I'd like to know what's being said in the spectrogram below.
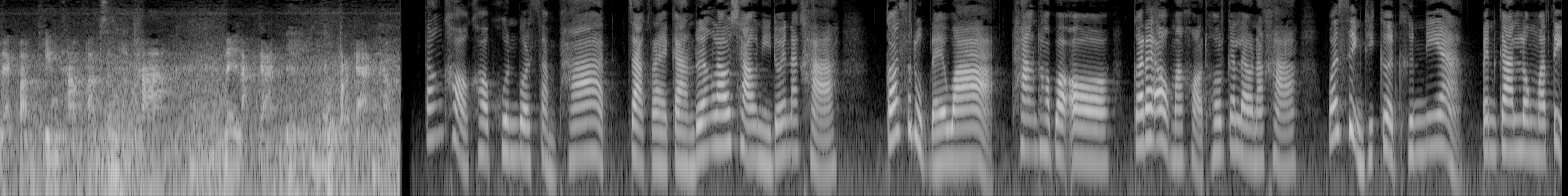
และความเที่ยงธรรมความเสมอภาคในหลักการเดิมทุกประการครับต้อง ขอขอบคุณบทสัมภาษณ์ จากรายการเรื่องเล่าเช้านี้ด้วยนะคะ ก็สรุปได้ว่าทางทบอ ก็ได้ออกมาขอโทษกันแล้วนะคะ ว่าสิ่งที่เกิดขึ้นเนี่ยเป็นการลงมติ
